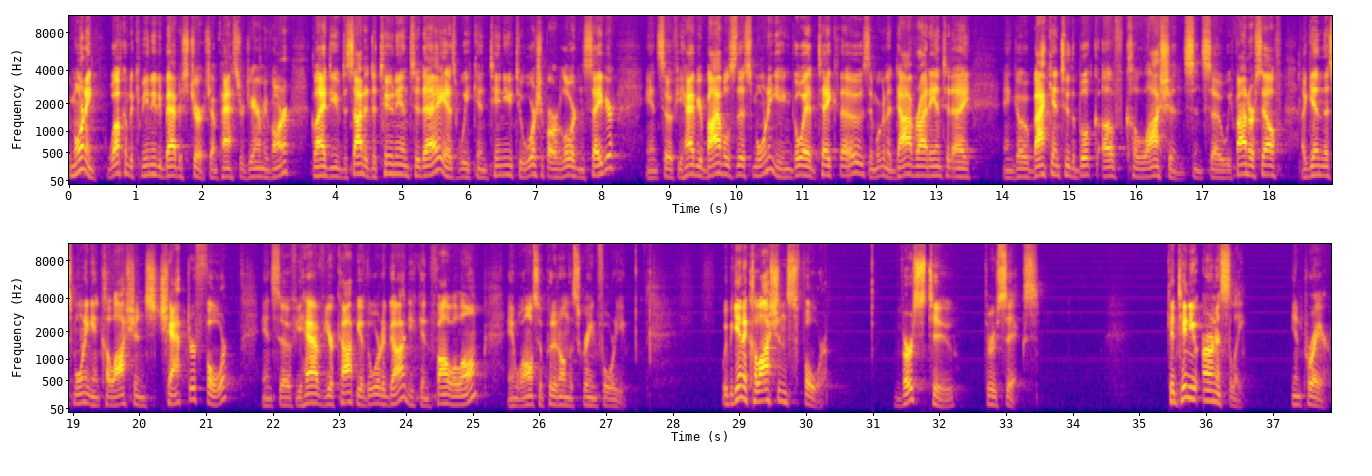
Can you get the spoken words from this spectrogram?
Good morning. Welcome to Community Baptist Church. I'm Pastor Jeremy Varner. Glad you've decided to tune in today as we continue to worship our Lord and Savior. And so, if you have your Bibles this morning, you can go ahead and take those, and we're going to dive right in today and go back into the book of Colossians. And so, we find ourselves again this morning in Colossians chapter 4. And so, if you have your copy of the Word of God, you can follow along, and we'll also put it on the screen for you. We begin in Colossians 4, verse 2 through 6. Continue earnestly in prayer,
